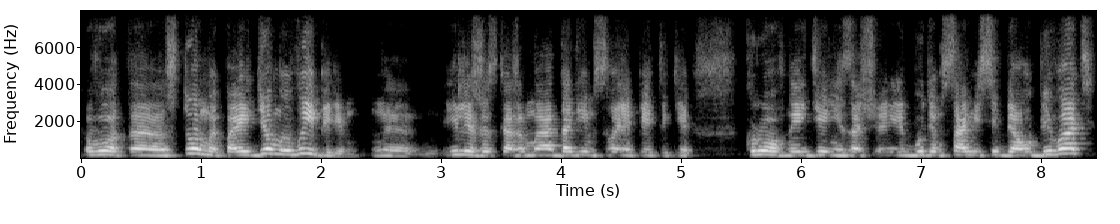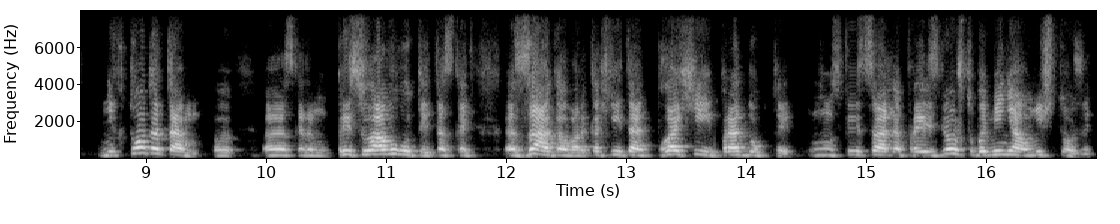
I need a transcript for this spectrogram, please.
Вот, э, что мы пойдем и выберем. Э, или же, скажем, мы отдадим свои, опять-таки, кровные деньги и будем сами себя убивать. Не кто-то там, э, скажем, пресловутый, так сказать, заговор, какие-то плохие продукты специально произвел, чтобы меня уничтожить.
